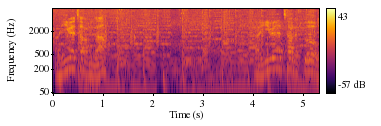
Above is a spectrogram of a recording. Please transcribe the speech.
자 2회차 갑니다 자 2회차 렛츠고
